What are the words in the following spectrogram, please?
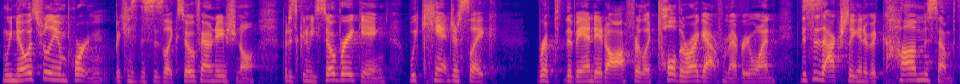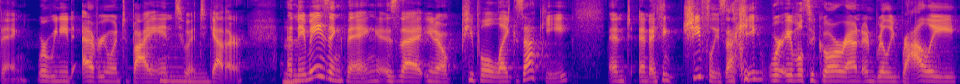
We know it's really important because this is like so foundational, but it's going to be so breaking. We can't just like rip the band-aid off or like pull the rug out from everyone. This is actually going to become something where we need everyone to buy into mm. it together. Mm. And the amazing thing is that, you know, people like Zaki and and I think chiefly Zaki were able to go around and really rally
